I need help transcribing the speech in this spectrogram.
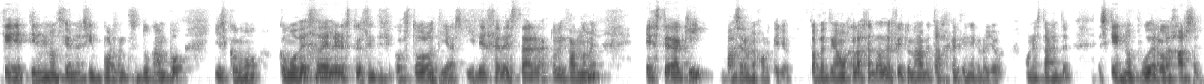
que tienen nociones importantes en tu campo y es como, como deje de leer estudios científicos todos los días y deje de estar actualizándome, este de aquí va a ser mejor que yo. Entonces, digamos que la gente de Fit, una ventaja que tiene, creo yo, honestamente, es que no puede relajarse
